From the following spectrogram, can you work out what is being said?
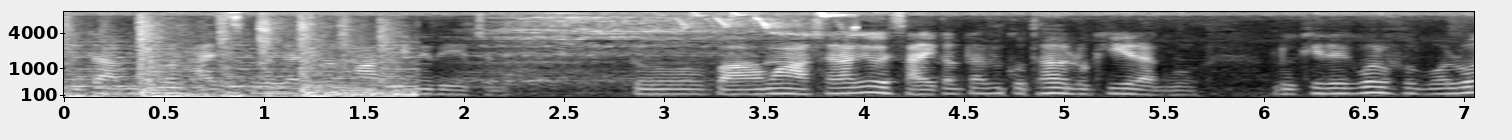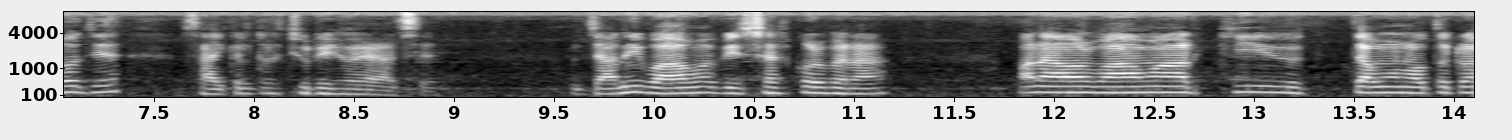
যেটা আমি যখন হাই স্কুলে যাচ্ছিলাম, মা কিনে দিয়েছিল। তো বাবা মা আসার আগে ওই সাইকেলটা আমি কোথাও লুকিয়ে রাখব। লুকিয়ে দেখব, বলব যে সাইকেলটা চুরি হয়ে আছে। জানি বাবা মা বিশ্বাস করবে না। মানে আমার বাবা মা আর কি তেমন অতটা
